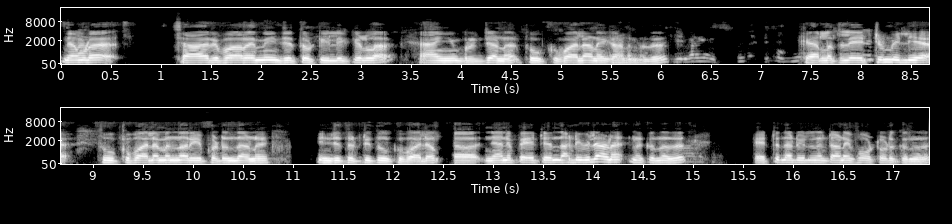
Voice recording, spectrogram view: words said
നമ്മുടെ ചാരുപാറ എന്ന ഇഞ്ചത്തൊട്ടിയിലേക്കുള്ള ഹാങ്ങിങ് ബ്രിഡ്ജാണ് തൂക്കുപാലാണ് ഈ കാണുന്നത്. കേരളത്തിലെ ഏറ്റവും വലിയ തൂക്കുപാലം എന്നറിയപ്പെടുന്നതാണ് ഇഞ്ചത്തൊട്ടി തൂക്കുപാലം. ഞാനിപ്പോൾ ഞാനിപ്പോ ഏറ്റവും നടുവിലാണ് നിൽക്കുന്നത്. ഏറ്റവും നടുവിൽ നിന്നിട്ടാണ് ഈ ഫോട്ടോ എടുക്കുന്നത്.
